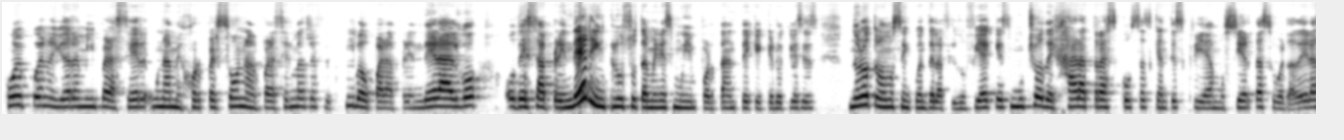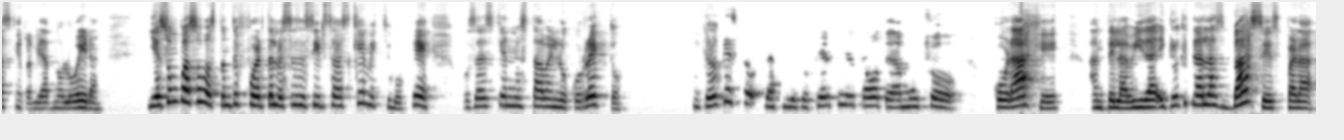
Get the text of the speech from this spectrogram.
cómo me pueden ayudar a mí para ser una mejor persona, para ser más reflexiva o para aprender algo o desaprender incluso también es muy importante que creo que a veces no lo tomamos en cuenta en la filosofía, que es mucho dejar atrás cosas que antes creíamos ciertas o verdaderas que en realidad no lo eran. Y es un paso bastante fuerte a veces decir, ¿sabes qué? Me equivoqué o sabes que no estaba en lo correcto. Y creo que esto, la filosofía al fin y al cabo te da mucho, coraje ante la vida y creo que te da las bases para,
